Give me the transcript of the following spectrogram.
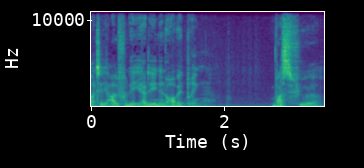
Material von der Erde in den Orbit bringen, was für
